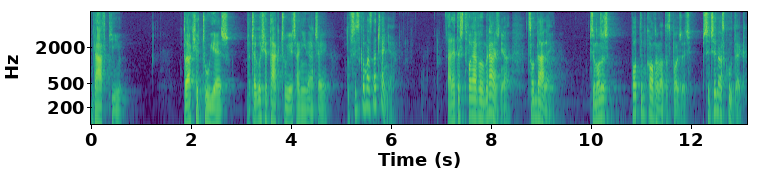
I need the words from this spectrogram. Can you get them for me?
dawki, to jak się czujesz, dlaczego się tak czujesz, a nie inaczej, to wszystko ma znaczenie. Ale też Twoja wyobraźnia, co dalej? Czy możesz pod tym kątem na to spojrzeć? Przyczyna, skutek.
